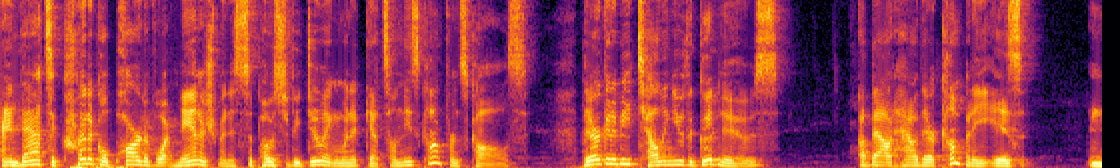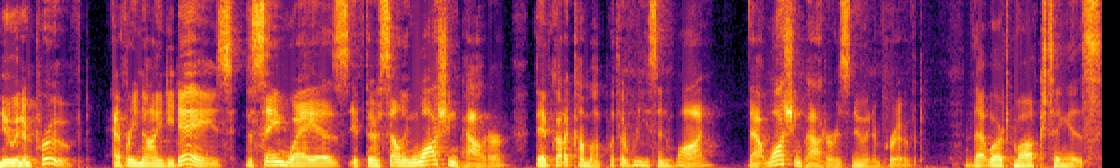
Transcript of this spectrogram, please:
And that's a critical part of what management is supposed to be doing when it gets on these conference calls. They're going to be telling you the good news about how their company is new and improved every 90 days, the same way as if they're selling washing powder, they've got to come up with a reason why that washing powder is new and improved. That word marketing is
